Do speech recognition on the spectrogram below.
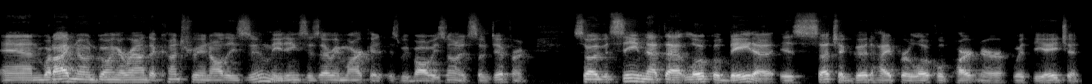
And what I've known going around the country in all these Zoom meetings is every market, as we've always known, it's so different. So it would seem that that local data is such a good hyper local partner with the agent.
